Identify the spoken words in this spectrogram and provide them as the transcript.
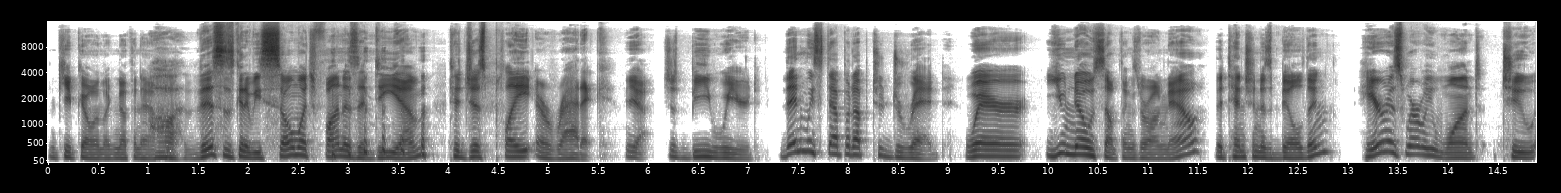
and keep going like nothing ah, happened. Oh, this is going to be so much fun as a DM to just play erratic. Yeah, just be weird. Then we step it up to dread, where you know something's wrong now. The tension is building. Here is where we want to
